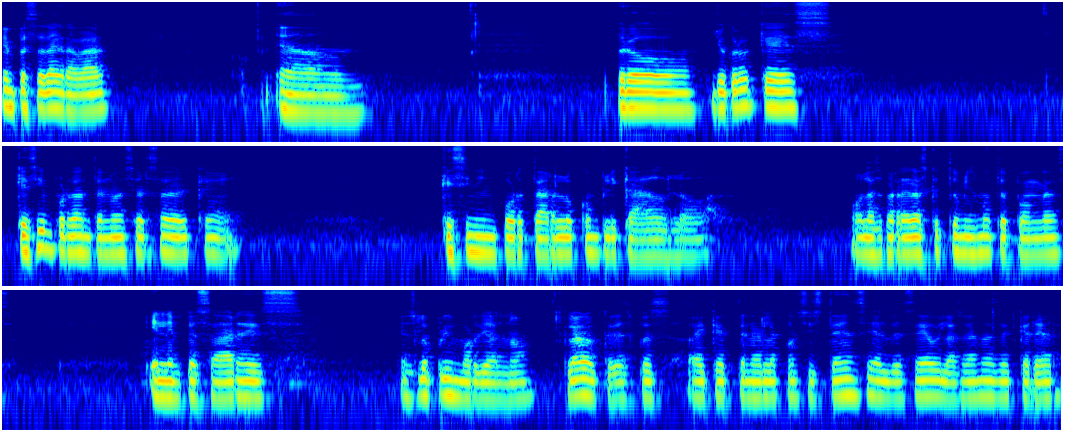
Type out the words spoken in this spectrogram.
empezar a grabar. pero yo creo que es que es importante no hacer saber que que sin importar lo complicado lo o las barreras que tú mismo te pongas el empezar es es lo primordial no claro que después hay que tener la consistencia el deseo y las ganas de querer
